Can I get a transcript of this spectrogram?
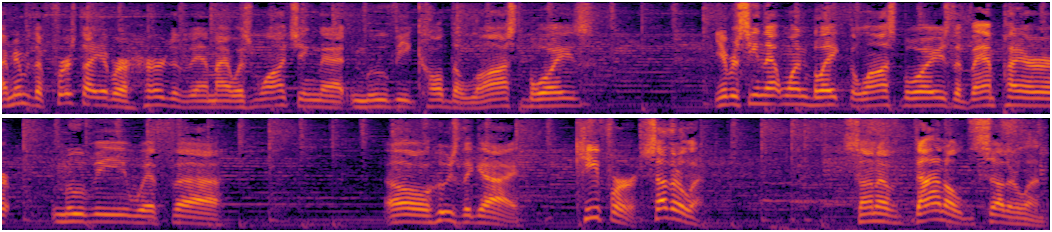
I remember the first I ever heard of them, I was watching that movie called The Lost Boys. You ever seen that one, Blake? The Lost Boys, the vampire movie with, uh, oh, who's the guy? Kiefer Sutherland, son of Donald Sutherland.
